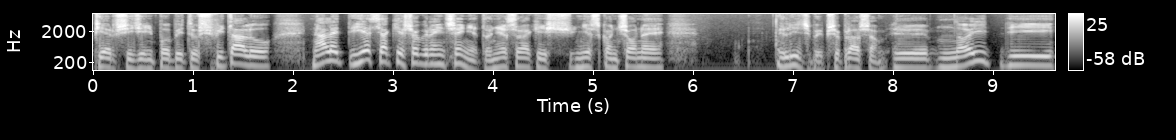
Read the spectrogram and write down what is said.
pierwszy dzień pobytu w szpitalu, no ale jest jakieś ograniczenie, to nie są jakieś nieskończone liczby, przepraszam. Y, no i, i,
